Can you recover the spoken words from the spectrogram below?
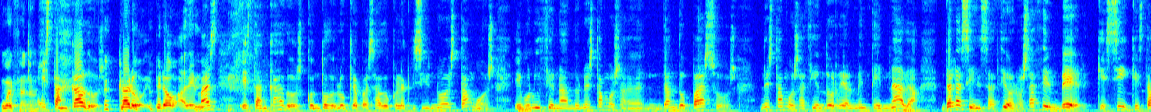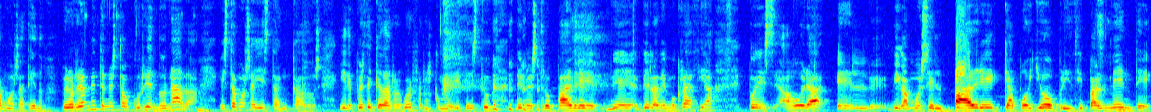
huérfanos. Estancados, claro, pero además estancados con todo lo que ha pasado con la crisis. No estamos evolucionando, no estamos eh, dando pasos, no estamos haciendo realmente nada. Da la sensación, nos hacen ver que sí que estamos haciendo, pero realmente no está ocurriendo nada. Estamos ahí estancados. Y después de quedarnos huérfanos, como dices tú, de nuestro padre de, de la democracia, pues ahora el, digamos, el padre que apoyó principalmente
